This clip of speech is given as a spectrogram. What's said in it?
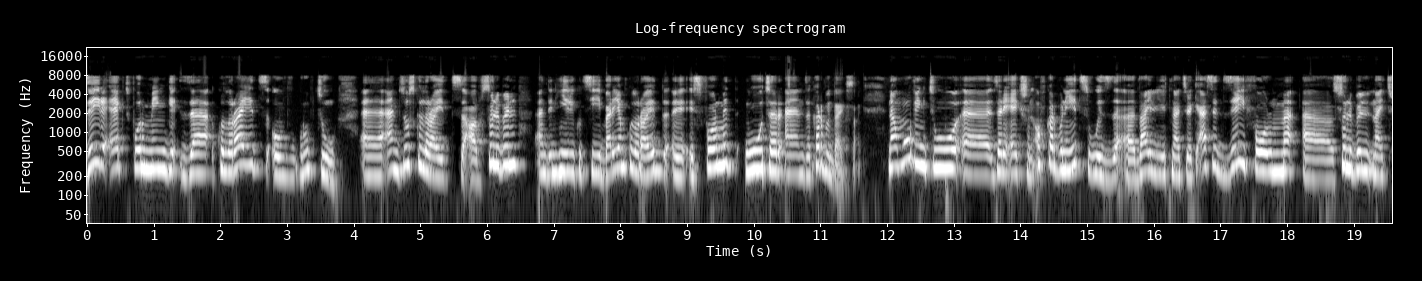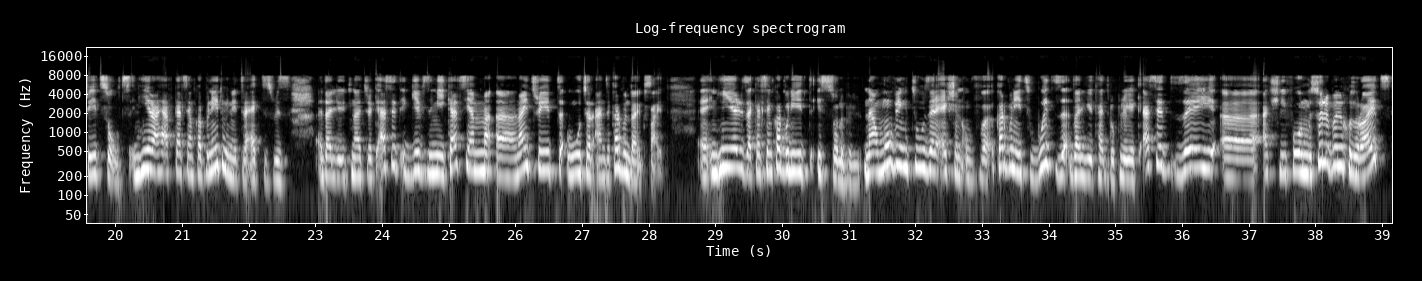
They react forming the chlorides of group 2 uh, and those chlorides are soluble. And in here you could see barium chloride is formed water and carbon dioxide now moving to uh, the reaction of carbonates with uh, dilute nitric acid, they form uh, soluble nitrate salts. In here I have calcium carbonate when it reacts with dilute nitric acid. It gives me calcium uh, nitrate, water and the carbon dioxide. Uh, in here, the calcium carbonate is soluble. Now, moving to the reaction of uh, carbonates with dilute hydrochloric acid, they uh, actually form soluble chlorides,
